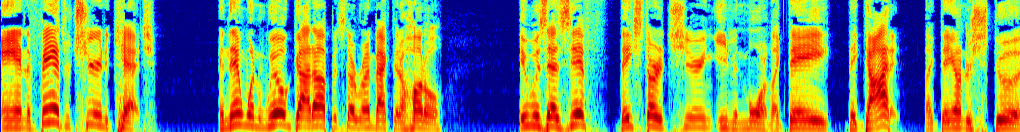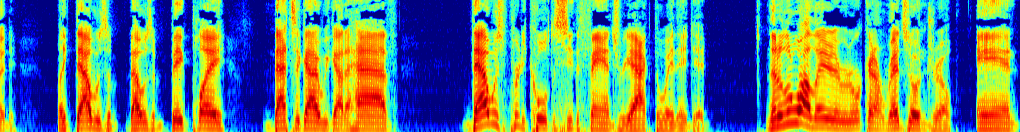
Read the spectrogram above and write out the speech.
And the fans were cheering to catch. And then when Will got up and started running back to the huddle, it was as if they started cheering even more. Like they they got it. Like they understood. Like that was a that was a big play. That's a guy we got to have. That was pretty cool to see the fans react the way they did. Then a little while later, they were working on red zone drill, and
